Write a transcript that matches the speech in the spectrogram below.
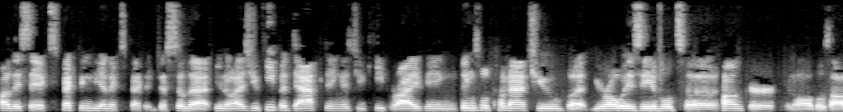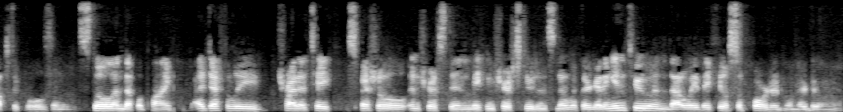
how they say expecting the unexpected just so that you know as you keep adapting as you keep thriving things will come at you but you're always able to conquer you know all those obstacles and still end up applying. I definitely try to take special interest in making sure students know what they're getting into and that way they feel supported when they're doing it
